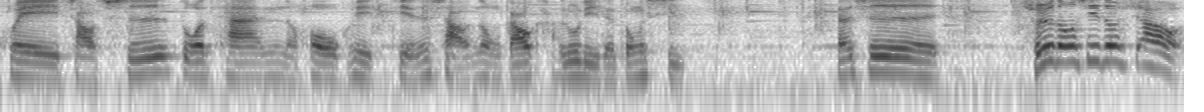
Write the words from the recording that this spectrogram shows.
会少吃多餐，然后会减少那种高卡路里的东西。但是所有东西都需要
